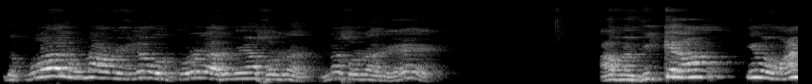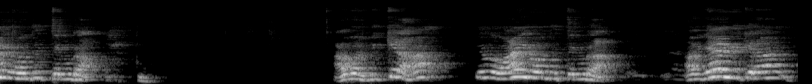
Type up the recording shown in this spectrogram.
இந்த புலால் உண்ணாமையில ஒரு குரல் அருமையா சொல்றார். என்ன சொல்றாரு? அவன் விற்கிறான் இவன் வாங்கி வந்து தின்றான். அவன் விற்கிறான் இவன் வாங்கி வந்து தின்றான். அவன் ஏன் விற்கிறான்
